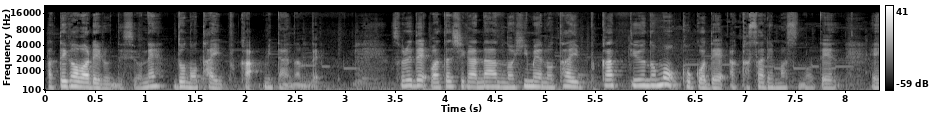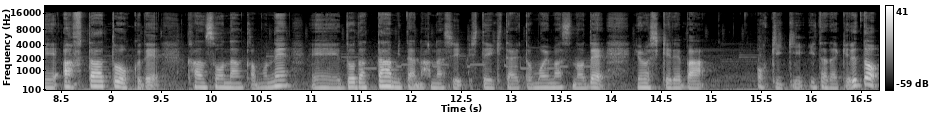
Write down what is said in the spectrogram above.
当てがわれるんですよね。どのタイプかみたいなので。それで私が何の姫のタイプかっていうのもここで明かされますので、えー、アフタートークで感想なんかもね、えー、どうだったみたいな話していきたいと思いますのでよろしければお聞きいただけると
